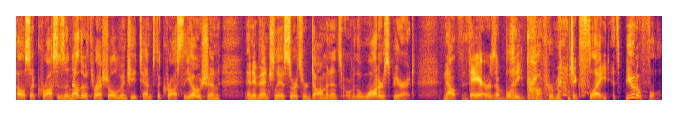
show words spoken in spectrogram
Elsa crosses another threshold when she attempts to cross the ocean and eventually asserts her dominance over the water spirit. Now, there's a bloody proper magic flight. It's beautiful.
